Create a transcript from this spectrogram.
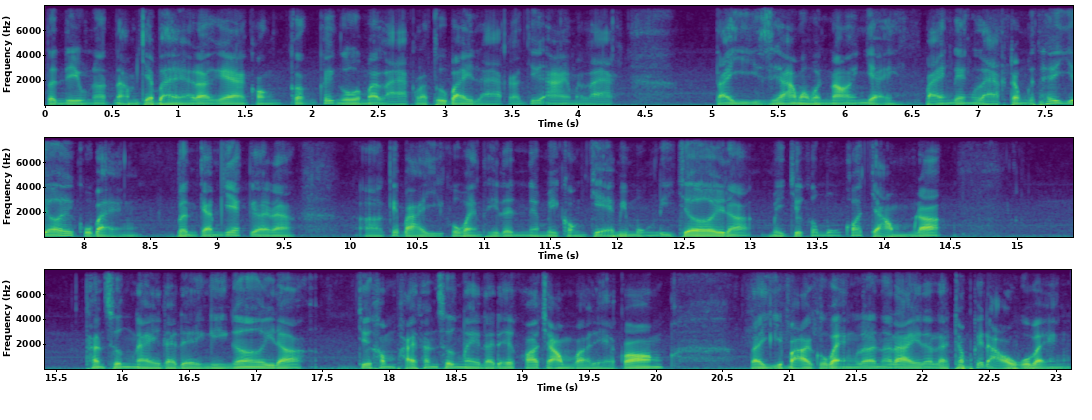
Tình yêu nó nằm chà bè đó ra còn có cái người mà lạc là tụi bay lạc đó, chứ ai mà lạc. Tại vì sao mà mình nói như vậy? Bạn đang lạc trong cái thế giới của bạn. Mình cảm giác gọi là à, cái bài gì của hoàng thị linh nè mỹ còn trẻ mỹ muốn đi chơi đó mỹ chưa có muốn có chồng đó. Thanh xuân này là để nghỉ ngơi đó chứ không phải thanh xuân này là để có chồng và đẻ con. Tại vì bài của bạn lên ở đây đó là trong cái đầu của bạn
